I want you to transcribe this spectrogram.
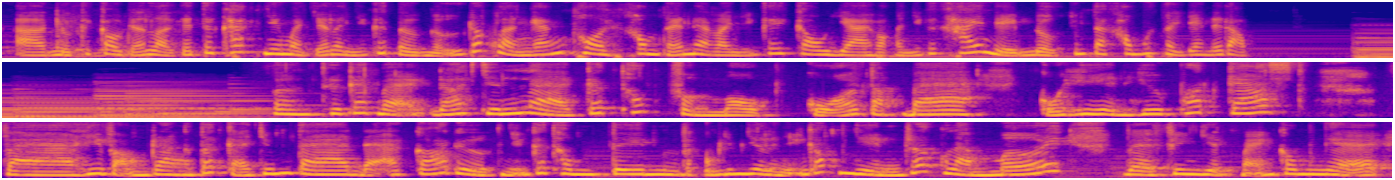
uh, được cái câu trả lời cái tức khắc nhưng mà chỉ là những cái từ ngữ rất là ngắn thôi không thể nào là những cái câu dài hoặc là những cái khái niệm được chúng ta không có thời gian để đọc Vâng, thưa các bạn, đó chính là kết thúc phần 1 của tập 3 của He and Hill Podcast. Và hy vọng rằng tất cả chúng ta đã có được những cái thông tin và cũng giống như là những góc nhìn rất là mới về phiên dịch bản công nghệ.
